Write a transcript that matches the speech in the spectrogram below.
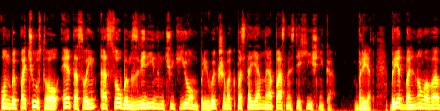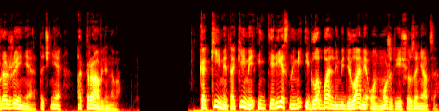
он бы почувствовал это своим особым звериным чутьем, привыкшего к постоянной опасности хищника. Бред. Бред больного воображения, точнее, отравленного. Какими такими интересными и глобальными делами он может еще заняться?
